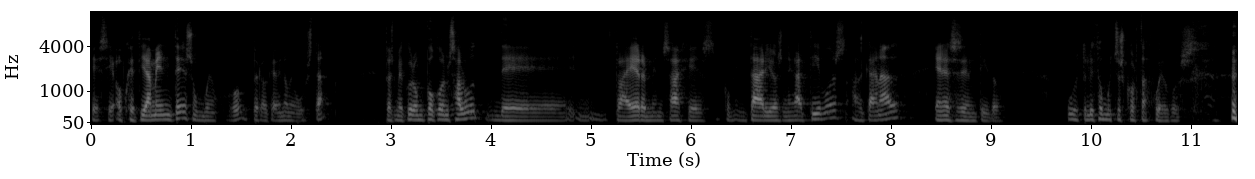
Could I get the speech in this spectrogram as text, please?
que sí, objetivamente es un buen juego, pero que a mí no me gusta. Entonces me curo un poco en salud de traer mensajes, comentarios negativos al canal en ese sentido. Utilizo muchos cortafuegos.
